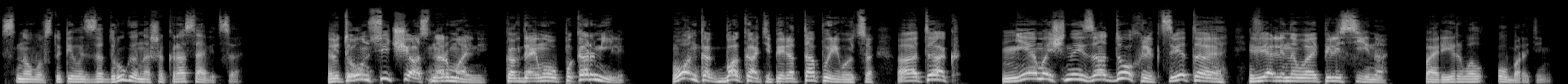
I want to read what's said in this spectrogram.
Снова вступилась за друга наша красавица. «Это он сейчас нормальный, когда ему покормили. Он как бока теперь оттопыриваются, а так немощный задохлик цвета вяленого апельсина», парировал оборотень.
